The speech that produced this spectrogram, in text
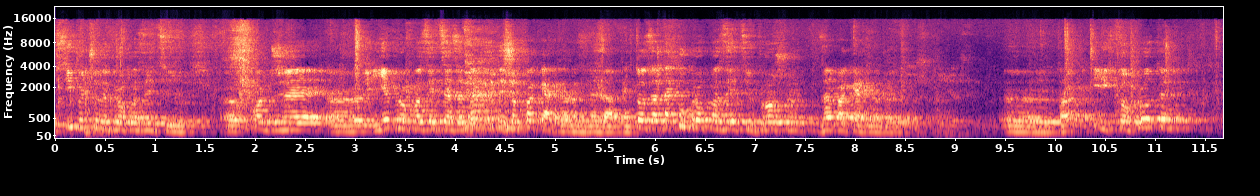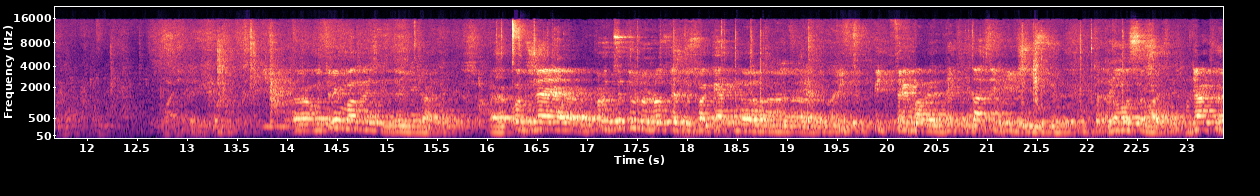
всі почули пропозицію. Е, Отже, е, є пропозиція затвердити, щоб пакетно розглядати. Хто за таку пропозицію, прошу за пакетно розглядати. Е, Так, і хто проти? Утримались? Отже, процедуру розгляду пакетно під- підтримали депутати більшістю голосувати. Дякую.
